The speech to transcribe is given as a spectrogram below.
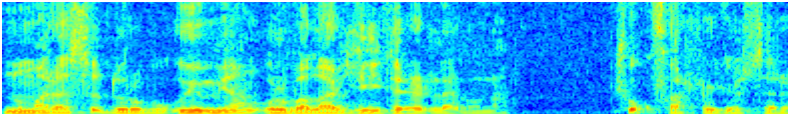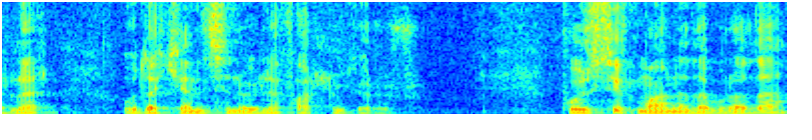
Numarası durubu uymayan urbalar giydirirler ona. Çok farklı gösterirler. O da kendisini öyle farklı görür. Pozitif manada burada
